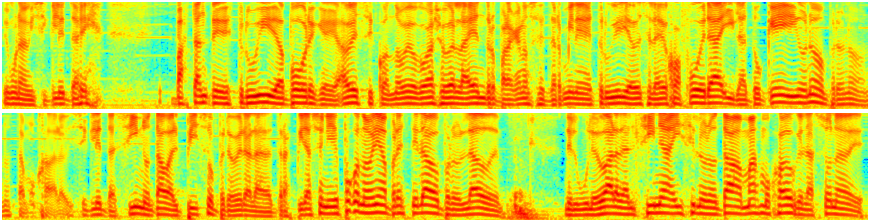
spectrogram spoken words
Tengo una bicicleta ahí bastante destruida, pobre, que a veces cuando veo que va a llover la entro para que no se termine de destruir y a veces la dejo afuera y la toqué y digo, no, pero no, no está mojada la bicicleta. Sí notaba el piso, pero era la transpiración. Y después cuando venía para este lado, por el lado del bulevar de Alcina, ahí sí lo notaba más mojado que la zona de,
